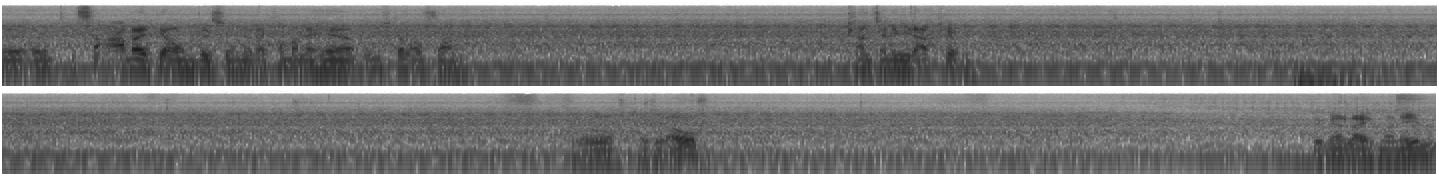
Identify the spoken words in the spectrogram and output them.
Äh, er verarbeitet ja auch ein bisschen, ne? Da kann man nachher Sand. Kann es ja nicht wieder abkippen. So, Mittel auf. Dünger gleich mal nehmen.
